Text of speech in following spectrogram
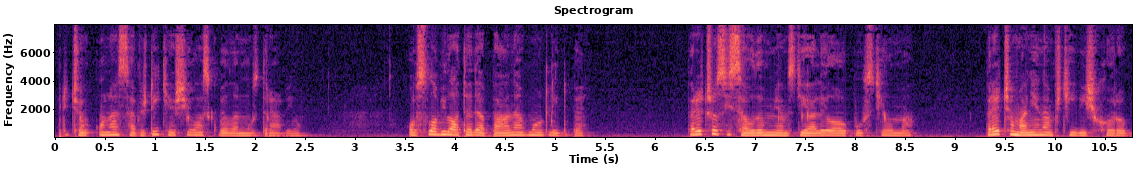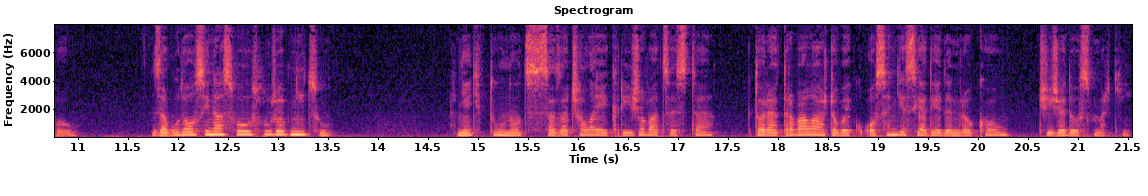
pričom ona sa vždy tešila skvelému zdraviu. Oslovila teda pána v modlitbe. Prečo si sa odo mňa vzdialila a opustil ma? Prečo ma nenavštíviš chorobou? Zabudol si na svoju služobnicu? Hneď v tú noc sa začala jej krížová cesta, ktorá trvala až do veku 81 rokov, čiže do smrti.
